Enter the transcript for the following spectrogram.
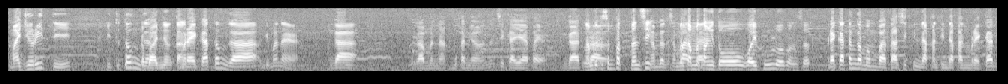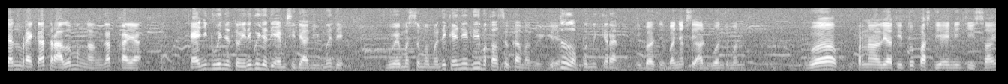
majority itu tuh nggak Kebanyakan. mereka tuh nggak gimana ya nggak nggak menang bukan nggak menang sih kayak apa ya? Nggak ngambil kesempatan sih. Ngambil kesempatan. mentang-mentang itu waifu lo bangsat mereka tuh nggak membatasi tindakan-tindakan mereka dan mereka terlalu menganggap kayak kayaknya gue nyentuh ini gue jadi MC di anime deh. Gue mesum sama dia kayaknya dia bakal suka sama gue. Iya. itu loh pemikiran. Ibaratnya banyak sih aduan cuman gue pernah lihat itu pas di Enichishai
